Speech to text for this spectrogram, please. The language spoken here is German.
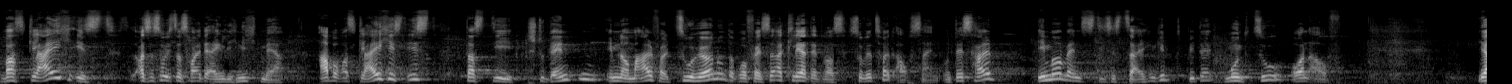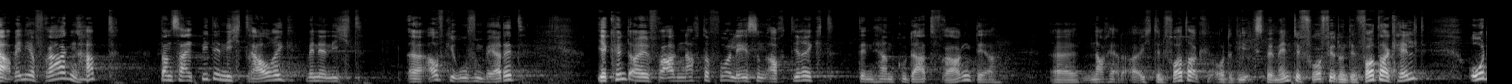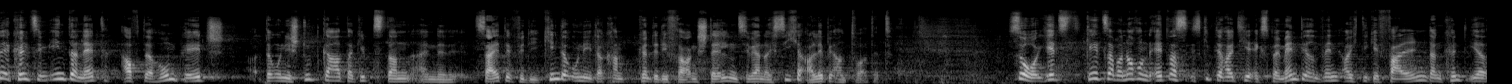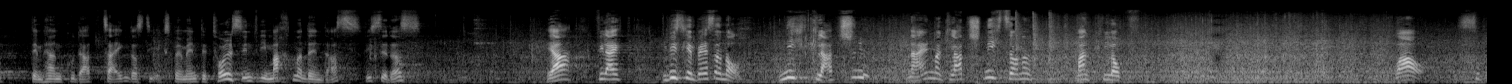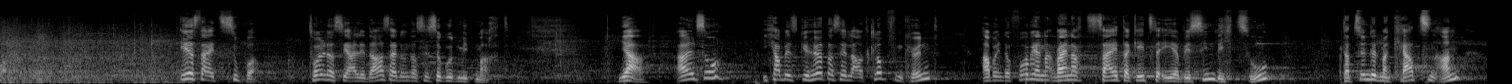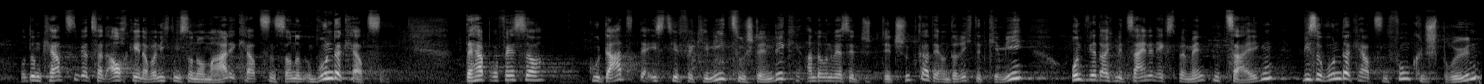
Was gleich ist, also so ist das heute eigentlich nicht mehr, aber was gleich ist, ist, dass die Studenten im Normalfall zuhören und der Professor erklärt etwas. So wird es heute auch sein. Und deshalb immer, wenn es dieses Zeichen gibt, bitte Mund zu, Ohren auf. Ja, wenn ihr Fragen habt, dann seid bitte nicht traurig, wenn ihr nicht äh, aufgerufen werdet. Ihr könnt eure Fragen nach der Vorlesung auch direkt den Herrn Gudat fragen, der äh, nachher euch den Vortrag oder die Experimente vorführt und den Vortrag hält. Oder ihr könnt es im Internet auf der Homepage der Uni Stuttgart, da gibt es dann eine Seite für die Kinderuni, da kann, könnt ihr die Fragen stellen und sie werden euch sicher alle beantwortet. So, jetzt geht es aber noch um etwas, es gibt ja heute hier Experimente und wenn euch die gefallen, dann könnt ihr dem Herrn Gudat zeigen, dass die Experimente toll sind. Wie macht man denn das? Wisst ihr das? Ja, vielleicht ein bisschen besser noch. Nicht klatschen, nein, man klatscht nicht, sondern man klopft. Wow, super. Ihr seid super. Toll, dass ihr alle da seid und dass ihr so gut mitmacht. Ja, also, ich habe jetzt gehört, dass ihr laut klopfen könnt. Aber in der Vorweihnachtszeit, da geht es ja eher besinnlich zu. Da zündet man Kerzen an und um Kerzen wird es halt auch gehen, aber nicht um so normale Kerzen, sondern um Wunderkerzen. Der Herr Professor Gudat, der ist hier für Chemie zuständig an der Universität Stuttgart, der unterrichtet Chemie und wird euch mit seinen Experimenten zeigen, wie so Wunderkerzen Funken sprühen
